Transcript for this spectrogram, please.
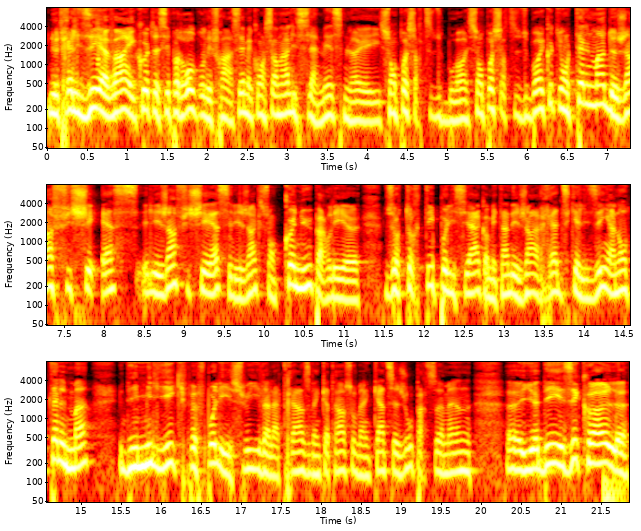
neutralisé avant. Écoute, c'est pas drôle pour les Français, mais concernant l'islamisme, ils sont pas sortis du bois. Ils sont pas sortis du bois. Écoute, ils ont tellement de gens fichés S. Les gens fichés S, c'est les gens qui sont connus par les, euh, autorités policières comme étant des gens radicalisés. Ils en ont tellement des milliers qui peuvent pas les suivre à la trace 24 heures sur 24, 7 jours par semaine. Euh, il y a des écoles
